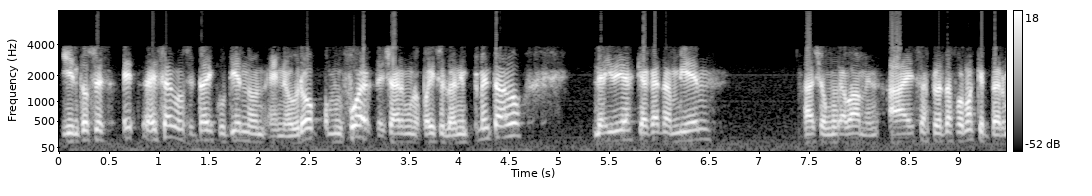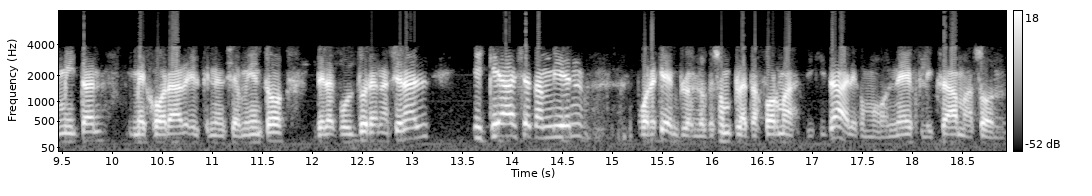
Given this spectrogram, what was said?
Y entonces es, algo que se está discutiendo en, en Europa muy fuerte, ya en algunos países lo han implementado. La idea es que acá también haya un gravamen a esas plataformas que permitan mejorar el financiamiento de la cultura nacional y que haya también, por ejemplo, en lo que son plataformas digitales como Netflix, Amazon,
